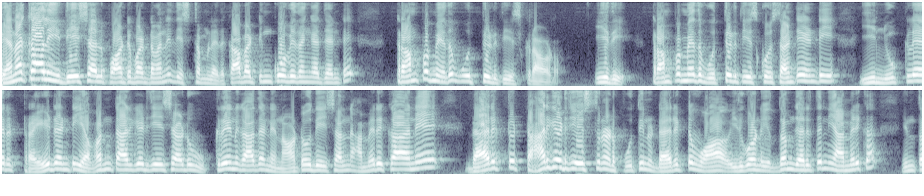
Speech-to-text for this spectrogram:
వెనకాల ఈ దేశాలు పాటుపడడం అనేది ఇష్టం లేదు. కాబట్టి ఇంకో విధంగా అంటే ట్రంప్ మీద ఒత్తిడి తీసుకురావడం. ఇది ట్రంప్ మీద ఒత్తిడి తీసుకొస్తా అంటే ఏంటి? ఈ న్యూక్లియర్ ట్రైడ్ అంటే ఎవరిని టార్గెట్ చేశాడు? ఉక్రెయిన్ కాదండి నాటో దేశాలని. అమెరికానే డైరెక్ట్ టార్గెట్ చేస్తున్నాడు. పుతిన్ డైరెక్ట్ వా ఇదిగోండి యుద్ధం జరిగితే నీ అమెరికా ఇంత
